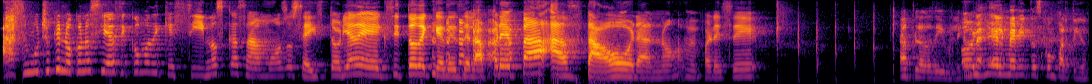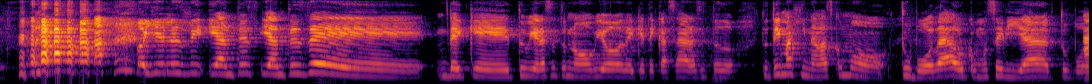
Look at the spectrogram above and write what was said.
hace mucho que no conocía así como de que sí nos casamos, o sea, historia de éxito de que desde la prepa hasta ahora, ¿no? Me parece aplaudible. El, me- Oye. el mérito es compartido. Oye, Leslie, y antes, y antes de, de que tuvieras a tu novio, de que te casaras y todo, ¿tú te imaginabas como tu boda o cómo sería tu boda?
